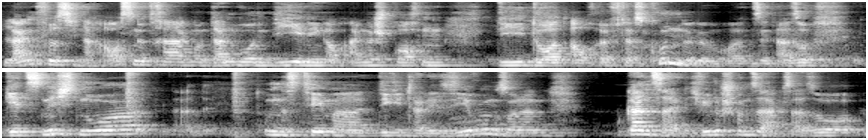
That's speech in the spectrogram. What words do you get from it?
langfristig nach außen getragen und dann wurden diejenigen auch angesprochen, die dort auch öfters Kunde geworden sind. Also geht es nicht nur um das Thema Digitalisierung, sondern ganzheitlich, wie du schon sagst. Also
